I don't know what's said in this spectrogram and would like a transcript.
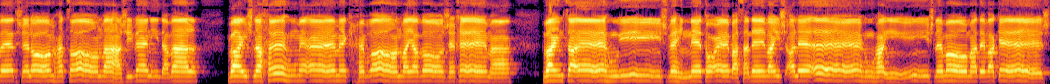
ואת שלום הצאן והשיבני דבר וישלחהו מעמק חברון ויבוא שכמה וימצאהו איש והנה טועה בשדה וישאלהו האיש לאמור מה תבקש?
